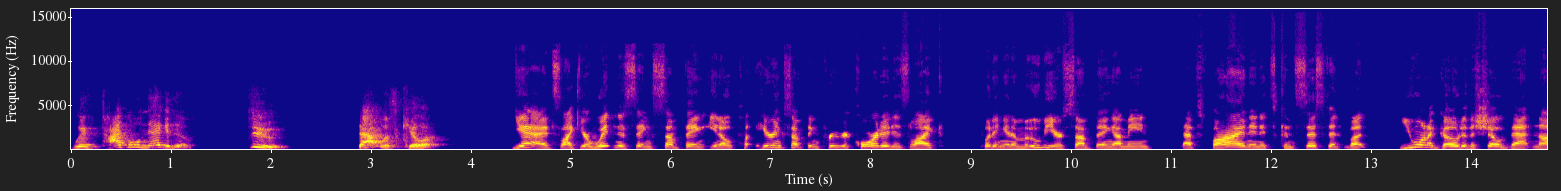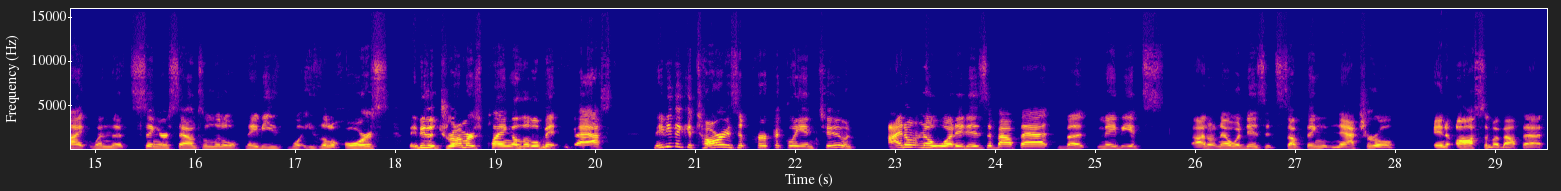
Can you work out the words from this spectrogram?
with Type O Negative, dude. That was killer. Yeah, it's like you're witnessing something. You know, hearing something pre-recorded is like putting in a movie or something. I mean, that's fine and it's consistent, but you want to go to the show that night when the singer sounds a little maybe what he's a little hoarse, maybe the drummer's playing a little bit fast, maybe the guitar isn't perfectly in tune. I don't know what it is about that, but maybe it's I don't know what it is. It's something natural and awesome about that.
